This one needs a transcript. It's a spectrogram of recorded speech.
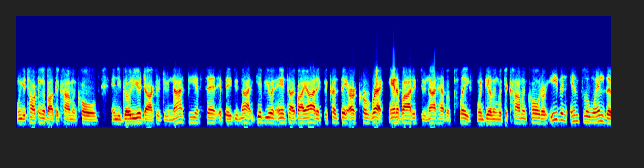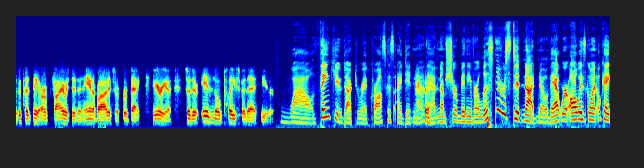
when you're talking about the common cold and you go to your doctor, do not be upset if they do not give you an antibiotic because they are correct. Antibiotics do not have a place when dealing with the common cold or even influenza because they are viruses and antibiotics are for bacteria. So there is no place for that here. Wow. Thank you, Dr. Redcross, because I didn't know that. And I'm sure many of our listeners did not know that. We're always going, okay,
